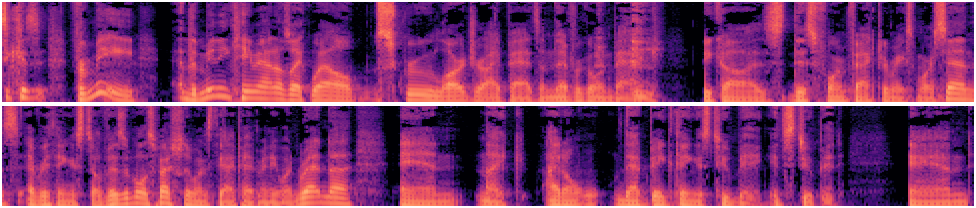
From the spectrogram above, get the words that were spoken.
because for me, the mini came out. and I was like, well, screw larger iPads. I'm never going back because this form factor makes more sense. Everything is still visible, especially once the iPad Mini went Retina. And like, I don't. That big thing is too big. It's stupid. And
